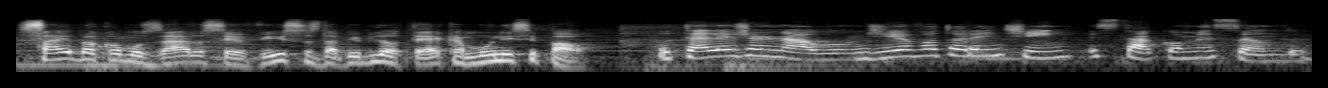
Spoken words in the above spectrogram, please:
Saiba como usar os serviços da Biblioteca Municipal. O telejornal Bom Dia Votorantim está começando.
